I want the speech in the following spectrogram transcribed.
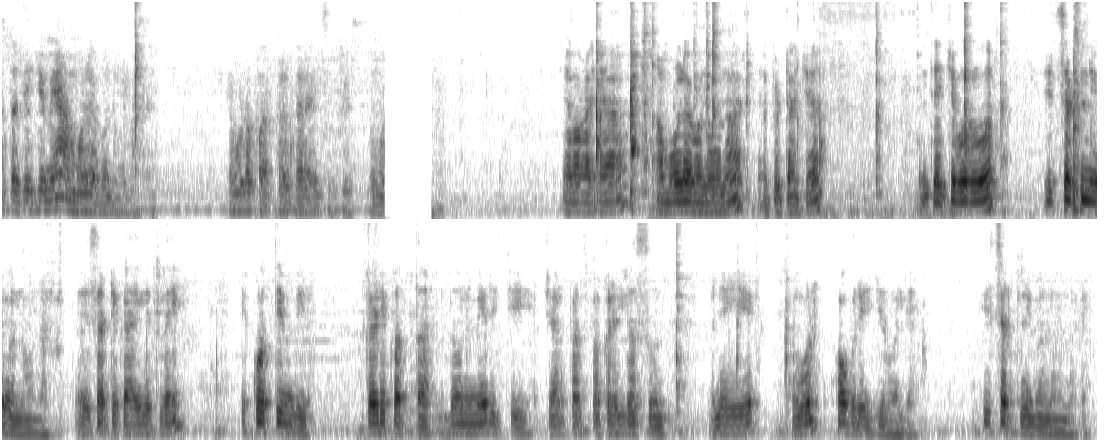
आता त्याचे मी आंबोळ्या बनवणार एवढं पातळ करायचं पीठ तुम्हाला. हे बघा ह्या आंबोळ्या बनवणार या पिठाच्या. आणि त्याच्याबरोबर ही चटणी बनवणार. यासाठी काय घेतलं आहे हे कोथिंबीर कढीपत्ता दोन मिरची चार पाच पाकळी लसूण आणि एक गोड खोबरे जेवाले. ही चटणी बनवणार आहे.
